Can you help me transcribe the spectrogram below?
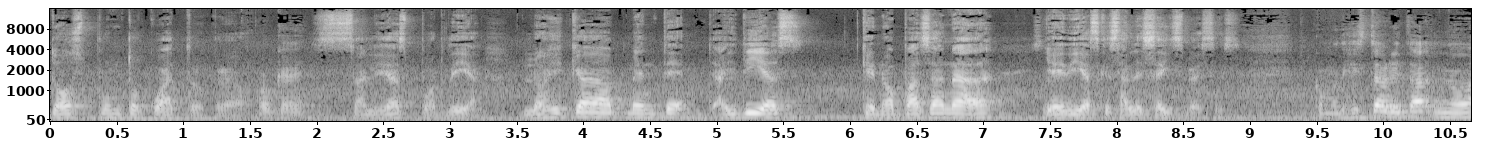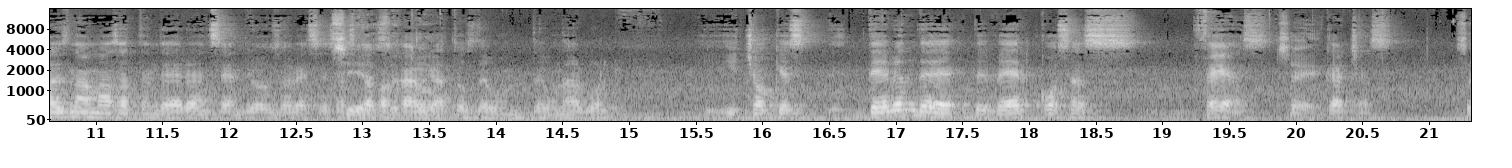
2.4 creo. Ok. salidas por día. Lógicamente hay días que no pasa nada y hay días que sale seis veces. Como dijiste ahorita, no es nada más atender a incendios, a veces Sí, hasta bajar todo. gatos de un, de un árbol y, y choques. Deben de, de ver cosas feas, Sí. gachas. Sí.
